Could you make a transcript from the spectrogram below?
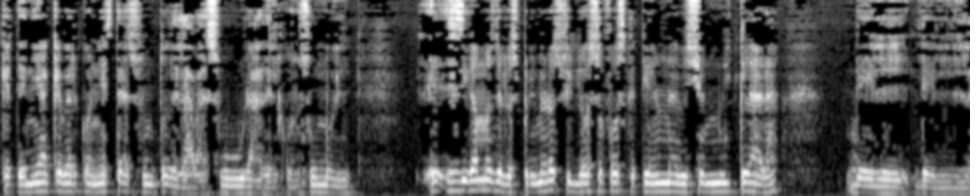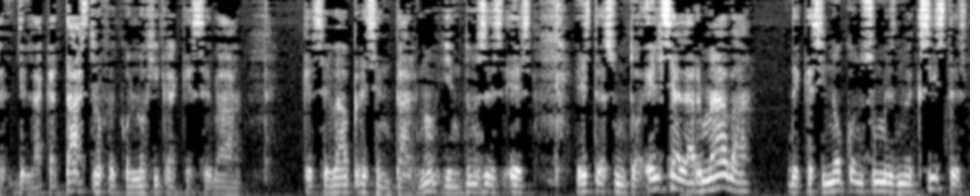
que tenía que ver con este asunto de la basura, del consumo. es, digamos, de los primeros filósofos que tienen una visión muy clara del, de la catástrofe ecológica que se va que se va a presentar, ¿no? Y entonces es este asunto. Él se alarmaba de que si no consumes no existes.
